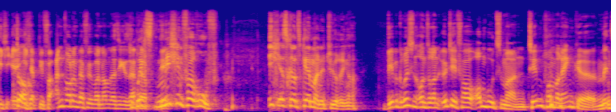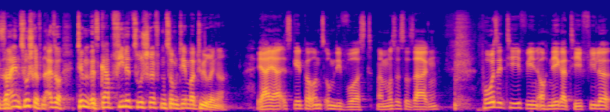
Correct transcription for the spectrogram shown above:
ich, äh, ich hab die Verantwortung dafür übernommen, dass ich Du gesagt bringst habe, mich in Verruf. Ich esse ganz gern meine Thüringer. wir begrüßen unseren ÖTV-Ombudsmann Tim Pommerenke mit seinen Zuschriften. Also, Tim, es gab viele Zuschriften zum Thema Thüringer. Ja, ja, es geht bei uns um die Wurst. Man muss es so sagen. Positiv wie auch negativ. Viele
